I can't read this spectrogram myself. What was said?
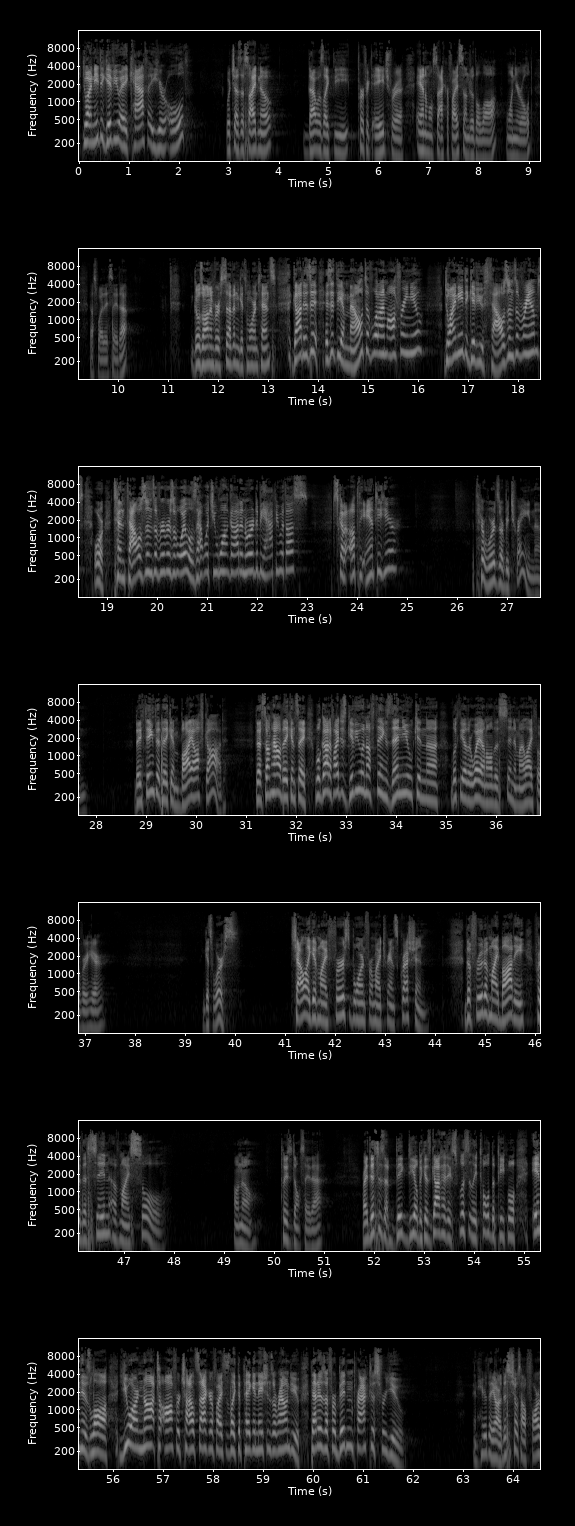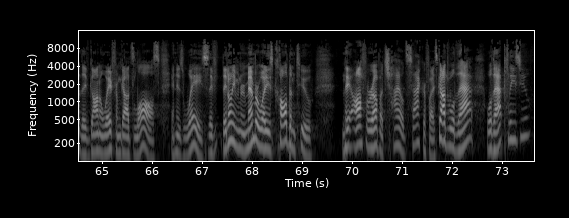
Do I need to give you a calf a year old? Which, as a side note, that was like the perfect age for an animal sacrifice under the law, one year old. That's why they say that. Goes on in verse 7, gets more intense. God, is it, is it the amount of what I'm offering you? Do I need to give you thousands of rams or ten thousands of rivers of oil? Is that what you want, God, in order to be happy with us? Just got to up the ante here? But their words are betraying them. They think that they can buy off God. That somehow they can say, Well, God, if I just give you enough things, then you can uh, look the other way on all this sin in my life over here. It gets worse. Shall I give my firstborn for my transgression, the fruit of my body for the sin of my soul? Oh no, please don't say that. Right? This is a big deal because God had explicitly told the people in his law, you are not to offer child sacrifices like the pagan nations around you. That is a forbidden practice for you. And here they are. This shows how far they've gone away from God's laws and his ways. They've, they do not even remember what he's called them to. They offer up a child sacrifice. God, will that, will that please you?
